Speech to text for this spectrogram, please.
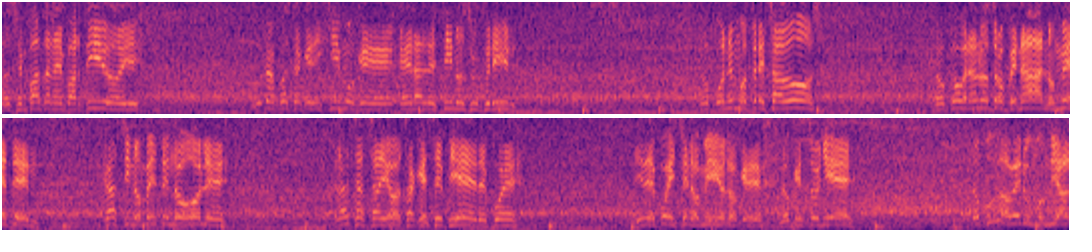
nos empatan el partido y una cosa que dijimos que era el destino sufrir, nos ponemos 3 a 2, nos cobran otro penal, nos meten, casi nos meten dos goles, gracias a Dios saqué ese pie después y después hice lo mío, lo que, lo que soñé. No pudo haber un mundial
